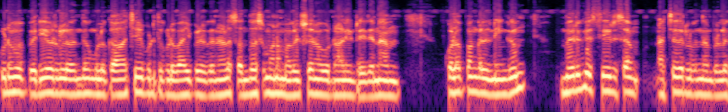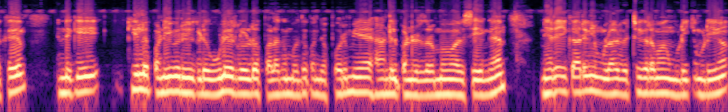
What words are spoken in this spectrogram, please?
குடும்ப பெரியவர்கள் வந்து உங்களுக்கு ஆச்சரியப்படுத்தக்கூடிய வாய்ப்பு இருக்கிறதுனால சந்தோஷமான மகிழ்ச்சியான ஒரு நாள் இன்றைய தினம். குழப்பங்கள் நீங்கும். மிருக சீரிசம் நட்சத்திர நண்பர்களுக்கு இன்னைக்கு கீழே பணிபுரியக்கூடிய ஊழியர்களோட பழகும்போது கொஞ்சம் பொறுமையாக ஹேண்டில் பண்ணுறது ரொம்ப அவசியங்க. நிறைய காரியங்கள் உங்களால் வெற்றிகரமாக முடிக்க முடியும்.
